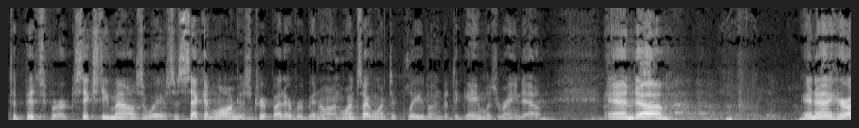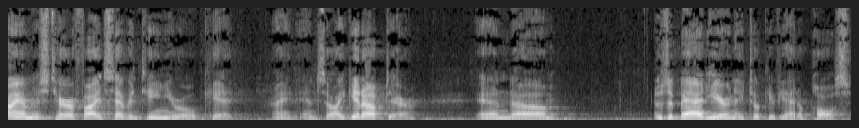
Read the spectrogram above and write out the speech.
to Pittsburgh, 60 miles away. It's the second longest trip I'd ever been on. Once I went to Cleveland, but the game was rained out. And, um, and here I am, this terrified 17 year old kid, right? And so I get up there, and um, it was a bad year, and they took if you had a pulse.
